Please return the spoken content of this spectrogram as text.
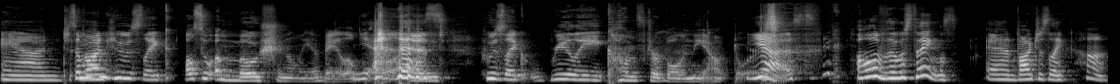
And someone who's like also emotionally available yes. and who's like really comfortable in the outdoors. Yes. All of those things. And Vansh is like, huh.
